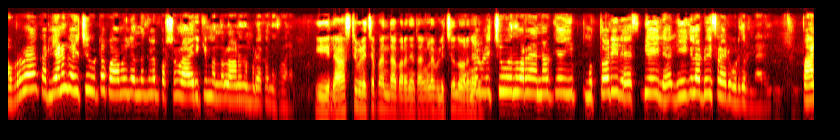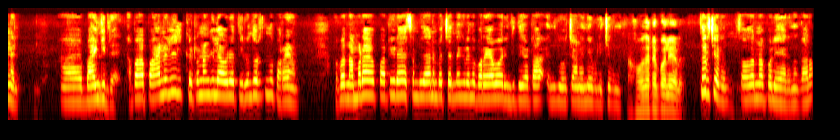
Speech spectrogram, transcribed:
അവരുടെ കല്യാണം കഴിച്ചു വിട്ട ഫാമിലി എന്തെങ്കിലും പ്രശ്നങ്ങളായിരിക്കും എന്നുള്ളതാണ് നമ്മുടെയൊക്കെ നിഗമനം. ഈ ലാസ്റ്റ് വിളിച്ചപ്പോ എന്താ പറഞ്ഞ താങ്കളെ വിളിച്ചു എന്ന് പറഞ്ഞു വിളിച്ചു എന്ന് പറഞ്ഞാൽ എന്നൊക്കെ ഈ മുത്തോലിയിൽ എസ് ബി ഐയിൽ ലീഗൽ അഡ്വൈസറായിട്ട് കൊടുത്തിട്ടുണ്ടായിരുന്നു പാനൽ ബാങ്കിന്റെ. അപ്പൊ ആ പാനലിൽ കിട്ടണമെങ്കിൽ അവർ തിരുവനന്തപുരത്ത് നിന്ന് പറയണം. അപ്പം നമ്മുടെ പാർട്ടിയുടെ സംവിധാനം വെച്ച് എന്തെങ്കിലും ഒന്ന് പറയാമോ രഞ്ജിത്ത് ചേട്ടാ എന്ന് ചോദിച്ചാണ് എന്നെ വിളിച്ചിരുന്നത്. സഹോദരനെ പോലെയാണ്. തീർച്ചയായിട്ടും സഹോദരനെ പോലെയായിരുന്നു. കാരണം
